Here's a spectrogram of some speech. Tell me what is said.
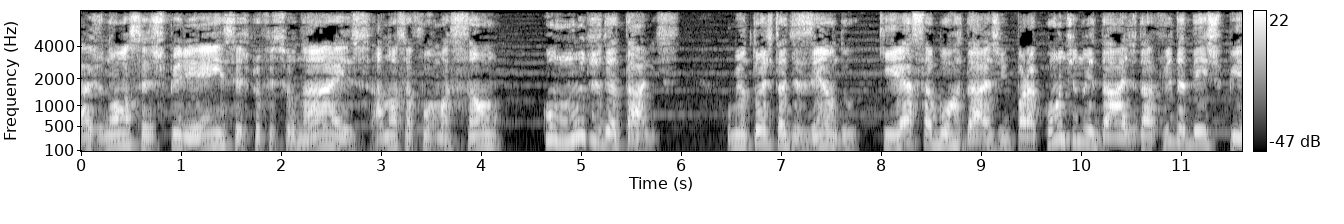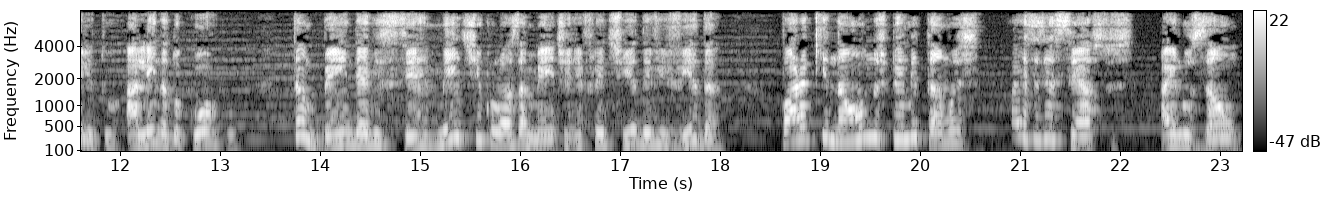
as nossas experiências profissionais, a nossa formação, com muitos detalhes. O mentor está dizendo que essa abordagem para a continuidade da vida de espírito além da do corpo também deve ser meticulosamente refletida e vivida para que não nos permitamos a esses excessos, a ilusão,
